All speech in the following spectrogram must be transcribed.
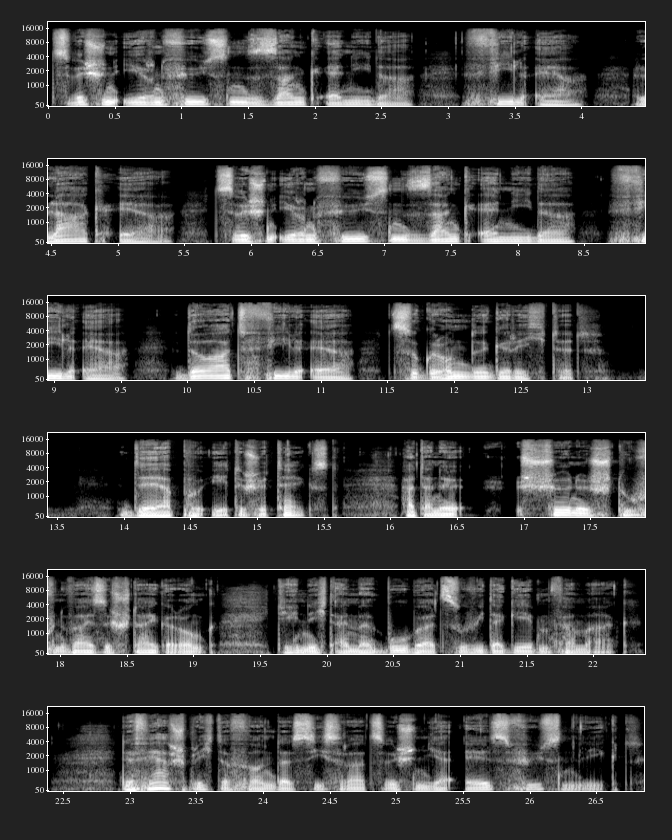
Zwischen ihren Füßen sank er nieder, fiel er, lag er, zwischen ihren Füßen sank er nieder, fiel er, dort fiel er, zugrunde gerichtet. Der poetische Text hat eine schöne stufenweise Steigerung, die nicht einmal Buber zu wiedergeben vermag. Der Vers spricht davon, dass Sisra zwischen Jaels Füßen liegt.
